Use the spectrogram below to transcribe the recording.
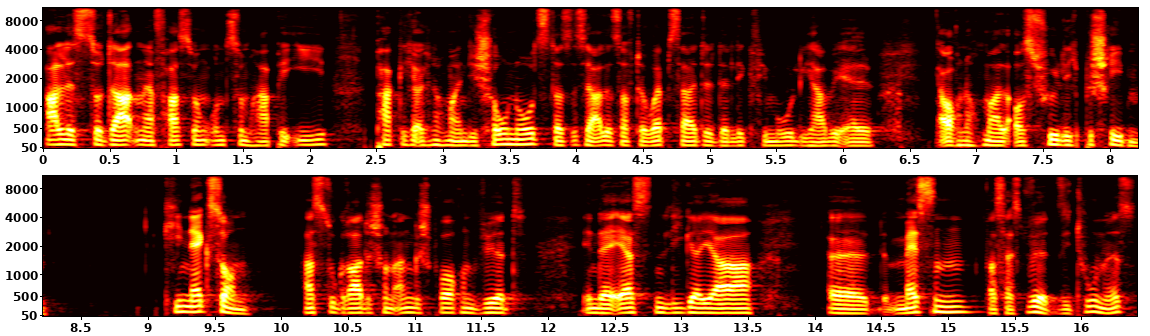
Alles zur Datenerfassung und zum HPI packe ich euch nochmal in die Show Notes. Das ist ja alles auf der Webseite der Liquimoli HBL auch nochmal ausführlich beschrieben. Kinexon, hast du gerade schon angesprochen, wird in der ersten Liga ja äh, messen, was heißt wird, sie tun es,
